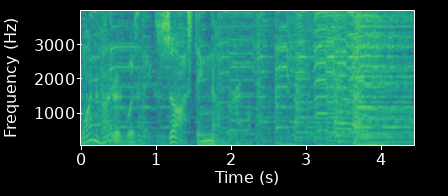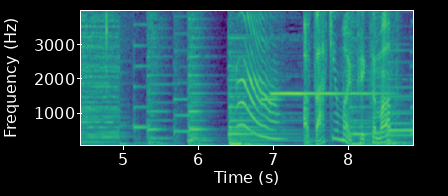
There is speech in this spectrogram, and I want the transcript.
100 was an exhausting number. A vacuum might pick them up.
